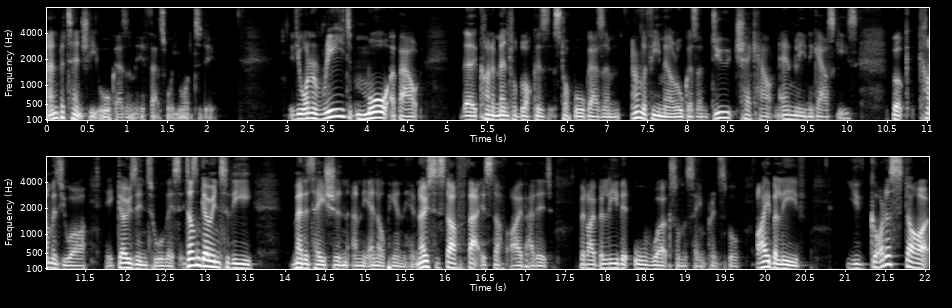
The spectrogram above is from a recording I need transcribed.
and potentially orgasm if that's what you want to do. If you want to read more about the kind of mental blockers that stop orgasm and the female orgasm, do check out Emily Nagoski's book, Come As You Are. It goes into all this. It doesn't go into the meditation and the NLP and the hypnosis stuff. That is stuff I've added but I believe it all works on the same principle. I believe you've got to start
